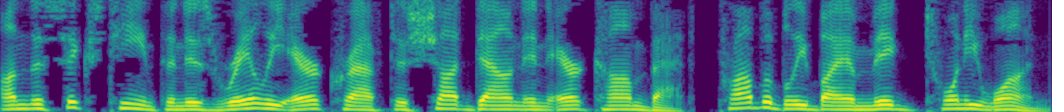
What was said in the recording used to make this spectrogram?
On the 16th an Israeli aircraft is shot down in air combat, probably by a MiG-21.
